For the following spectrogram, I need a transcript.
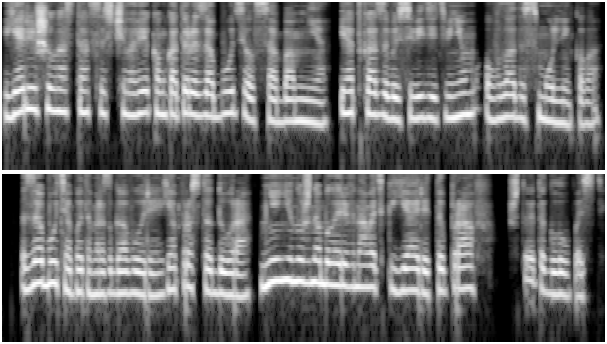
Я решила остаться с человеком, который заботился обо мне, и отказываюсь видеть в нем Влада Смольникова. Забудь об этом разговоре, я просто дура. Мне не нужно было ревновать к Яре, ты прав, что это глупость».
